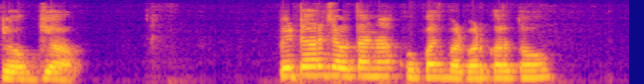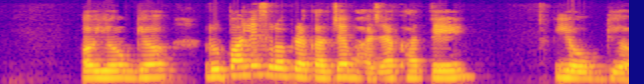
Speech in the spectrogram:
योग्य. पीटर जेवताना खूपच बडबड करतो. अयोग्य. रुपाली सर्व प्रकारच्या भाज्या खाते. योग्य.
